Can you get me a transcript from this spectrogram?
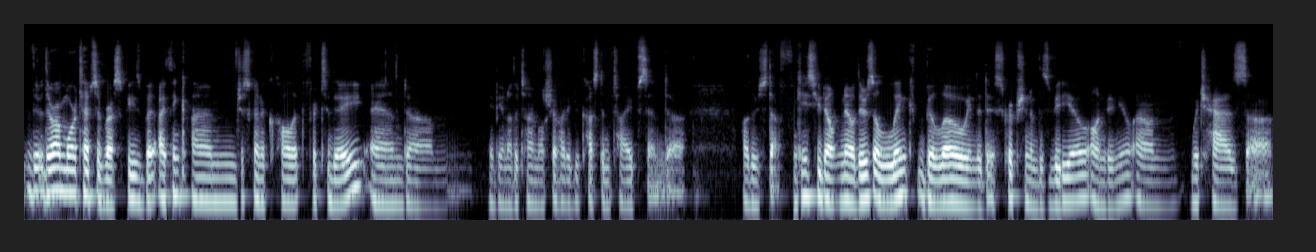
there are more types of recipes, but I think I'm just going to call it for today. And um, maybe another time I'll show how to do custom types and uh, other stuff. In case you don't know, there's a link below in the description of this video on Vimeo, um, which has uh,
